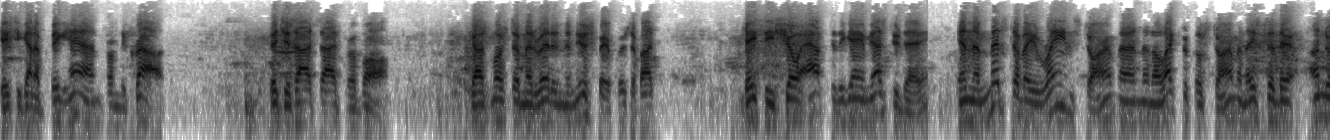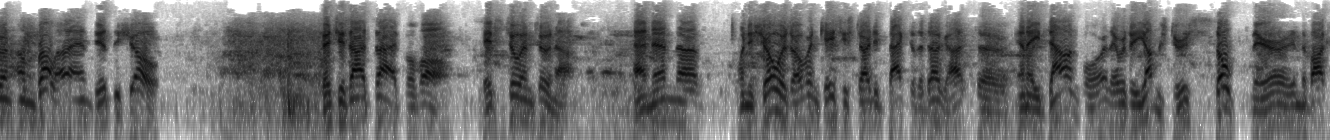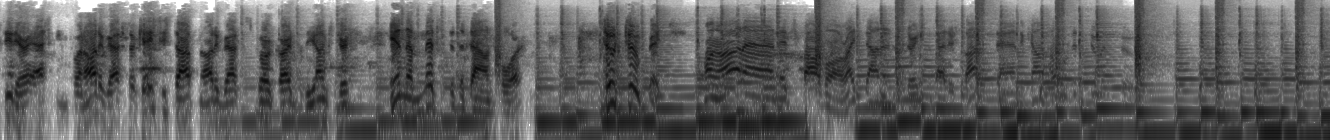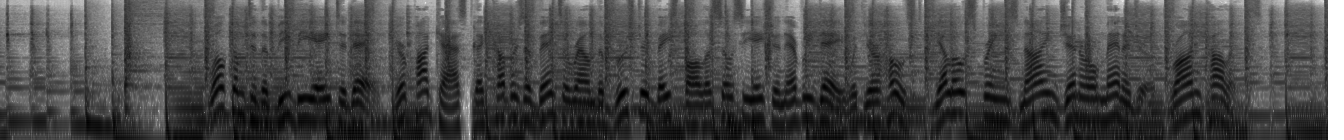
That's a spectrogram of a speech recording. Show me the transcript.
Casey got a big hand from the crowd. Pitches outside for a ball. Because most of them had read in the newspapers about Casey's show after the game yesterday in the midst of a rainstorm and an electrical storm, and they stood there under an umbrella and did the show. Pitches outside for a ball. It's two and two now. And then uh, when the show was over and Casey started back to the dugout uh, in a downpour, there was a youngster soaked there in the box seat area asking for an autograph. So Casey stopped and autographed the scorecard for the youngster in the midst of the downpour. 2-2 pitch. Swung on and it's foul ball right down in the third batter's box and the count holds it Welcome to the BBA Today, your podcast that covers events around the Brewster Baseball Association every day with your host, Yellow Springs 9 General Manager, Ron Collins.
